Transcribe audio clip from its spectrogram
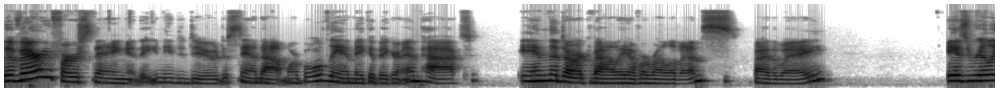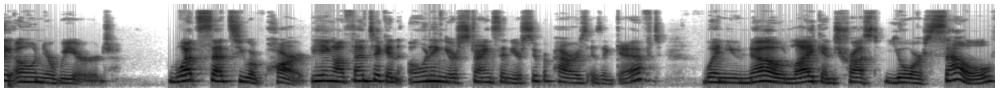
the very first thing that you need to do to stand out more boldly and make a bigger impact in the dark valley of irrelevance, by the way, is really own your weird. What sets you apart? Being authentic and owning your strengths and your superpowers is a gift. When you know, like, and trust yourself,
